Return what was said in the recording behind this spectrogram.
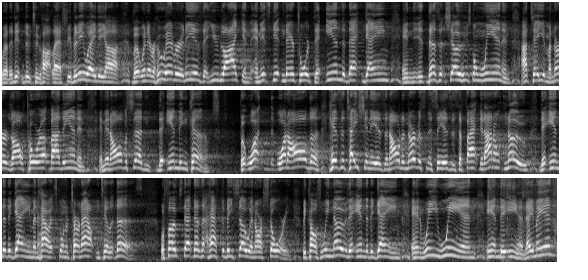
well, they didn't do too hot last year, but anyway, the uh, but whenever whoever it is that you like, and, and it's getting there towards the end of that game, and it doesn't show who's going to win, and I tell you, my nerves all tore up by then, and and then all of a sudden the ending comes. But what, what all the hesitation is and all the nervousness is, is the fact that I don't know the end of the game and how it's going to turn out until it does. Well, folks, that doesn't have to be so in our story because we know the end of the game and we win in the end. Amen?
